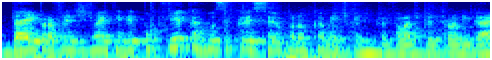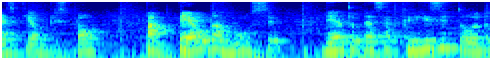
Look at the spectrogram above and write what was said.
daí para frente a gente vai entender por que, que a Rússia cresceu economicamente. Que a gente vai falar de petróleo e gás, que é o principal papel da Rússia dentro dessa crise toda.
